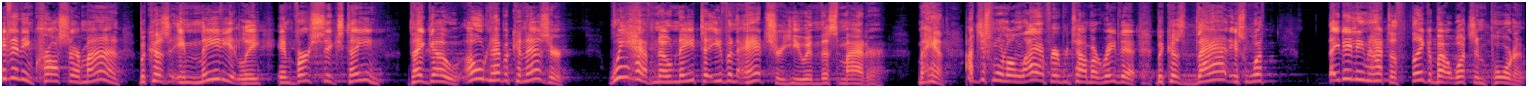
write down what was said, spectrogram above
It didn't even cross their mind because immediately in verse 16, they go, Oh, Nebuchadnezzar, we have no need to even answer you in this matter. Man, I just want to laugh every time I read that because that is what they didn't even have to think about what's important.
